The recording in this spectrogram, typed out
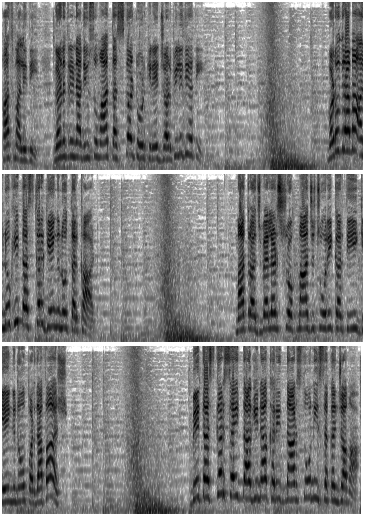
હાથમાં લીધી. ગણતરીના દિવસોમાં તસ્કર ટોળકીને ઝડપી લીધી હતી. વડોદરામાં અનોખી તસ્કર ગેંગનો તરખાટ. માત્ર જ્વેલર્સ શોપમાં જ ચોરી કરતી ગેંગનો પર્દાફાશ. બે તસ્કર સહિત દાગીના ખરીદનાર સોની સકંજામાં.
